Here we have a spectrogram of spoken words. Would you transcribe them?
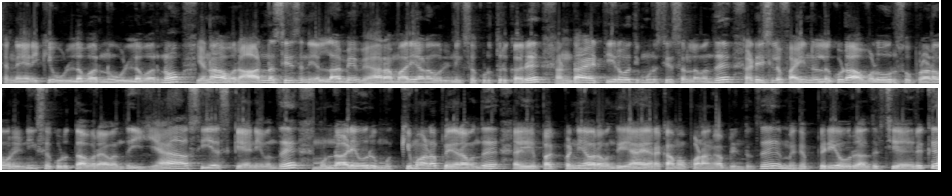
சென்னை அணிக்கு உள்ளே வரணும் உள்ளே வரணும். ஏன்னா அவர் ஆடின சீசன் எல்லாமே வேற மாதிரியான ஒரு இன்னிங்ஸை கொடுத்துருக்காரு. ரெண்டாயிரத்தி இருபத்தி மூணு சீசனில் வந்து கடைசியில் ஃபைனலில் கூட அவ்வளோ ஒரு சூப்பரான ஒரு இன்னிங்ஸை கொடுத்து அவரை வந்து ஏன் சிஎஸ்கே அணி வந்து முன்னாடி ஒரு முக்கியமான பிளேயராக வந்து இம்பாக்ட் பண்ணி அவரை வந்து ஏன் இறக்காமல் போனாங்க அப்படின்றது மிகப்பெரிய ஒரு அதிர்ச்சியாக இருக்குது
